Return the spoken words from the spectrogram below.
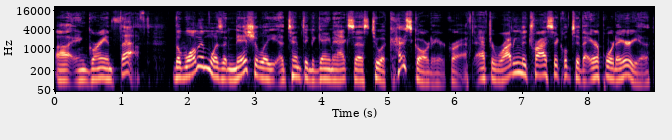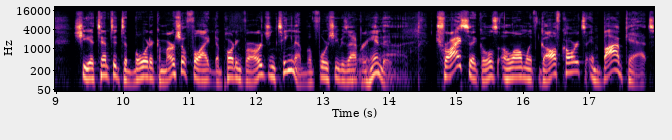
uh, and grand theft. The woman was initially attempting to gain access to a Coast Guard aircraft. After riding the tricycle to the airport area, she attempted to board a commercial flight departing for Argentina before she was oh, apprehended. Tricycles, along with golf carts and bobcats,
